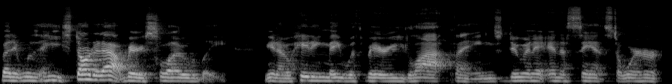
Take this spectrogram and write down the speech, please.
But it was he started out very slowly, you know, hitting me with very light things, doing it in a sense to where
